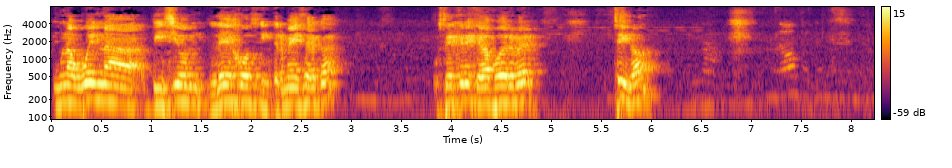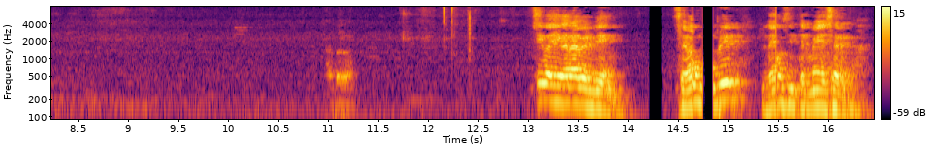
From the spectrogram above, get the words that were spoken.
una buena visión lejos, intermedia y cerca? ¿Usted cree que va a poder ver? Sí, ¿no? No. Ah, sí va a llegar a ver bien. Se va a cumplir lejos, intermedia y cerca.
